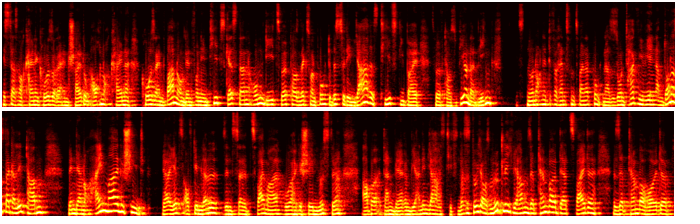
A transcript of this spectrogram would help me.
ist das noch keine größere Entscheidung, auch noch keine große Entwarnung, denn von den Tiefs gestern um die 12.600 Punkte bis zu den Jahrestiefs, die bei 12.400 liegen, ist nur noch eine Differenz von 200 Punkten. Also so ein Tag, wie wir ihn am Donnerstag erlebt haben, wenn der noch einmal geschieht, ja, jetzt auf dem Level sind es äh, zweimal, wo er geschehen müsste, aber dann wären wir an den Jahrestiefsten. Das ist durchaus möglich. Wir haben September, der zweite September heute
